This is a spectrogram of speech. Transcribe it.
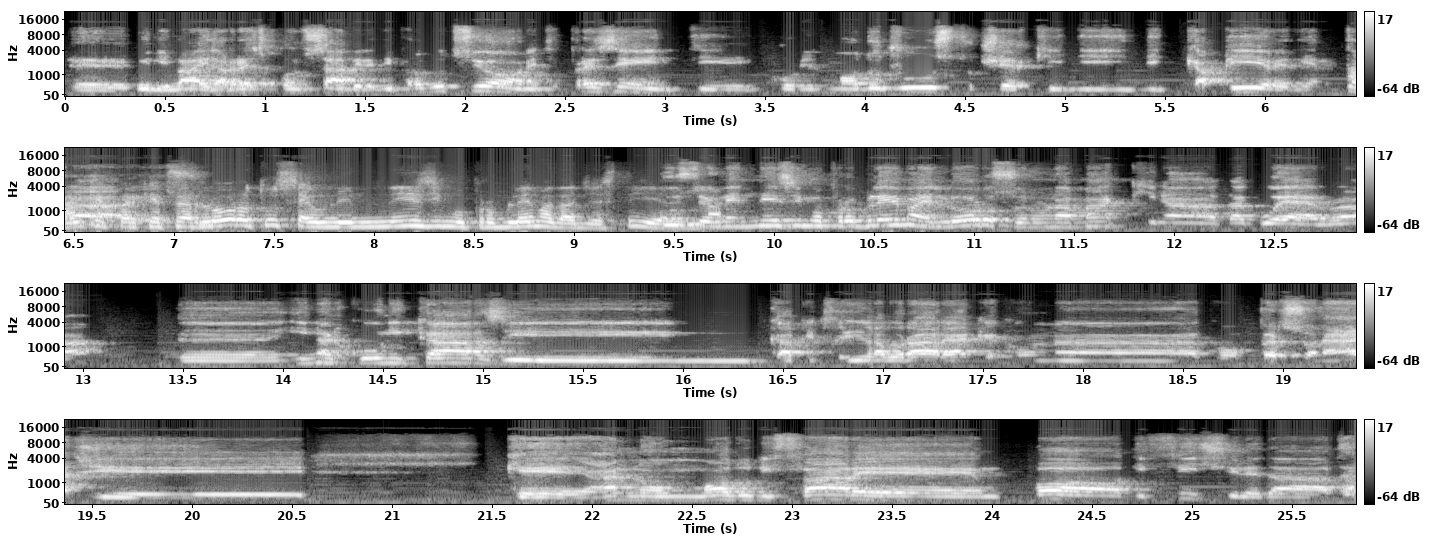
eh, quindi vai dal responsabile di produzione, ti presenti con il modo giusto, cerchi di, di capire, di entrare. Anche perché per loro tu sei un ennesimo problema da gestire. Tu sei un ennesimo problema e loro sono una macchina da guerra eh, in alcuni casi capita di lavorare anche con, uh, con personaggi che hanno un modo di fare un po' difficile da, da,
